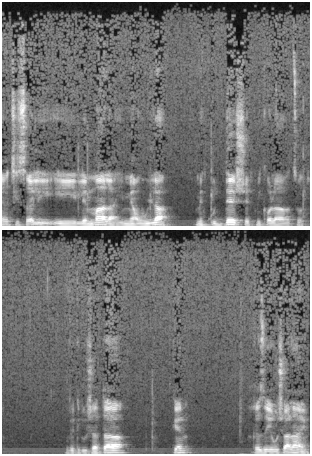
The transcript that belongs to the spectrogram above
ארץ ישראל היא, היא למעלה, היא מעולה, מקודשת מכל הארצות. וקדושתה, כן, אחרי זה ירושלים,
